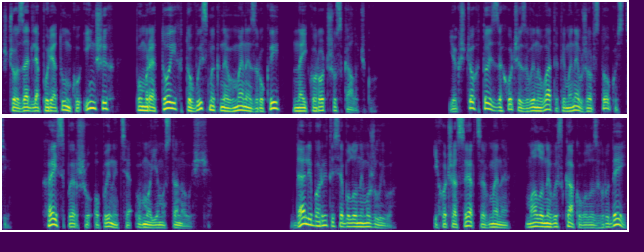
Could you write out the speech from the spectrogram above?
що задля порятунку інших помре той, хто висмикне в мене з руки найкоротшу скалочку. Якщо хтось захоче звинуватити мене в жорстокості, хай спершу опиниться в моєму становищі. Далі боритися було неможливо, і, хоча серце в мене мало не вискакувало з грудей,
